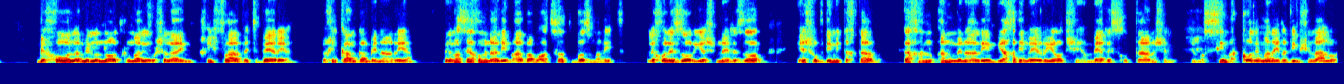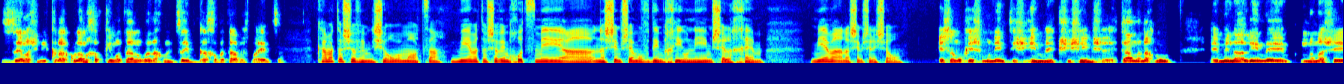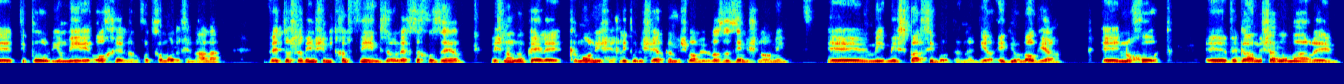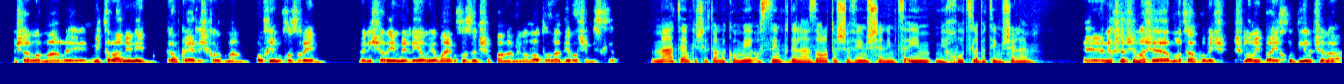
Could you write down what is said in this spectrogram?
בכל המלונות, כלומר ירושלים, חיפה וטבריה, וחלקם גם בנהריה, ולמעשה אנחנו מנהלים ארבע מועצות בו זמנית. לכל אזור יש מנהל אזור, יש עובדים מתחתיו, כך אנו, אנו מנהלים יחד עם העיריות, שיאמר לזכותם שהם עושים הכל למען הילדים שלנו, זה מה שנקרא, כולם מחבקים אותנו ואנחנו נמצאים ככה בתווך, באמצע. כמה תושבים נשארו במועצה? מי הם התושבים חוץ מהאנשים שהם עובדים חיוניים שלכם? מי הם האנשים שנשארו? יש לנו כ-80-90 קשישים שאיתם אנחנו אה, מנהלים אה, ממש אה, טיפול יומי, אוכל, ארוחות חמות וכן הלאה, ותושבים שמתחלפים, זה הולך, זה חוזר, וישנם גם כאלה כמוני שהחליטו להישאר כאן בשלומי ולא זזים משלומי, ממספר סיבות, אידיאולוגיה, נוחות, וגם אפשר לומר, אפשר לומר מתרעננים, גם כאלה שכל הזמן הולכים וחוזרים, ונשארים ליום יומיים וחוזרים שוב פעם למלונות או לדירות שהם הזכירו. מה אתם כשלטון מקומי עושים כדי לעזור לתושבים שנמצאים מחוץ לבתים שלהם? אה, אני חושב שמה שהמועצה המקומית שלומי בייחודיות שלה,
